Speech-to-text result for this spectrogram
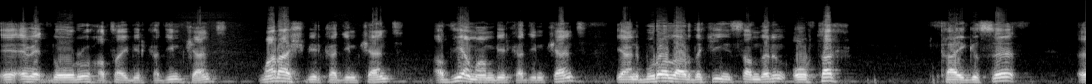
e, evet doğru Hatay bir kadim kent, Maraş bir kadim kent, Adıyaman bir kadim kent. Yani buralardaki insanların ortak kaygısı e,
